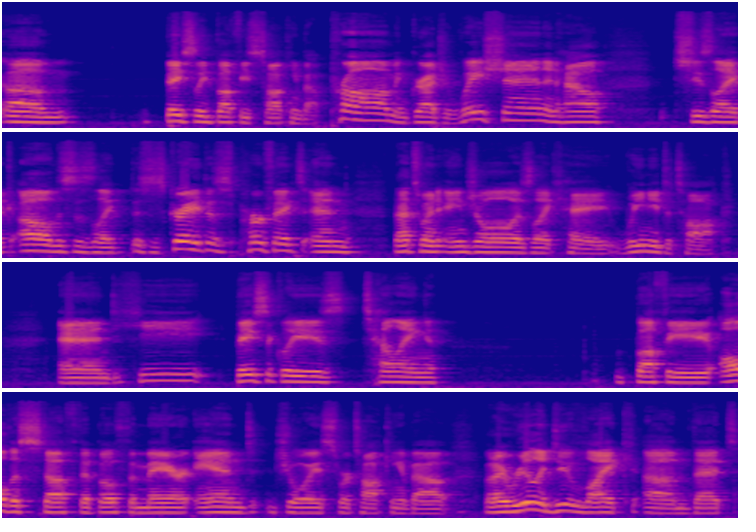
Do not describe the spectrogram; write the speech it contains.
um, basically Buffy's talking about prom and graduation and how she's like, "Oh, this is like this is great, this is perfect," and that's when Angel is like, "Hey, we need to talk," and he basically is telling Buffy all the stuff that both the mayor and Joyce were talking about. But I really do like um, that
